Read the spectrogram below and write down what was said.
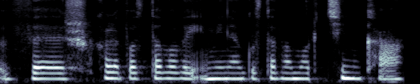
w szkole podstawowej imienia Gustawa Morcinka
